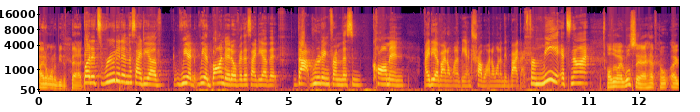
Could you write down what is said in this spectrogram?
I don't want to be the bad. but it's rooted in this idea of we had we had bonded over this idea of it that rooting from this common idea of I don't want to be in trouble. I don't want to be the bad guy. For me, it's not. Although I will say I have home, I,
